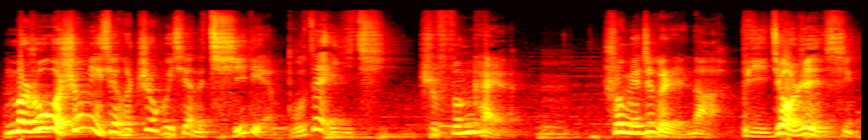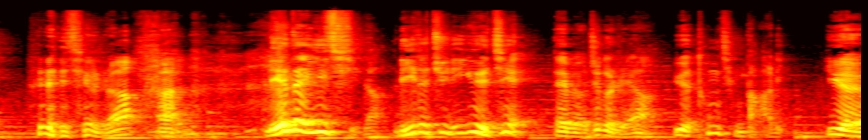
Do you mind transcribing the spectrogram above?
那么如果生命线和智慧线的起点不在一起，是分开的，嗯，说明这个人呐比较任性，任性是吧？啊，连在一起的，离的距离越近，代表这个人啊越通情达理，越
